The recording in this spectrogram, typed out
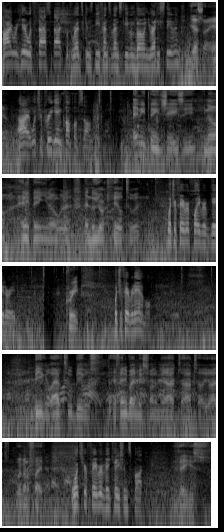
All right, we're here with Fast Facts with Redskins defensive end Stephen Bowen. You ready, Stephen? Yes, I am. All right, what's your pregame pump-up song? Anything Jay Z, you know, anything, you know, with a, New York feel to it. What's your favorite flavor of Gatorade? Grape. What's your favorite animal? Beagle. I have two beagles. If anybody makes fun of me, I, will tell you, I just, we're going to fight. What's your favorite vacation spot? Vegas.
